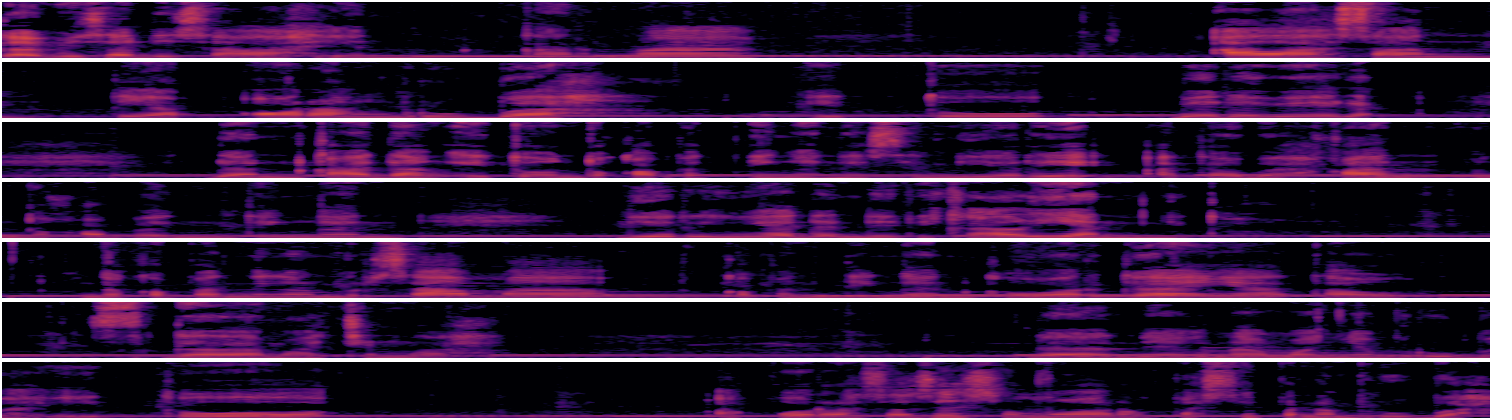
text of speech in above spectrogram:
gak bisa disalahin karena alasan tiap orang berubah itu beda-beda dan kadang itu untuk kepentingannya sendiri atau bahkan untuk kepentingan dirinya dan diri kalian gitu. Untuk kepentingan bersama kepentingan keluarganya atau segala macem lah. Dan yang namanya berubah itu aku rasa sih semua orang pasti pernah berubah.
